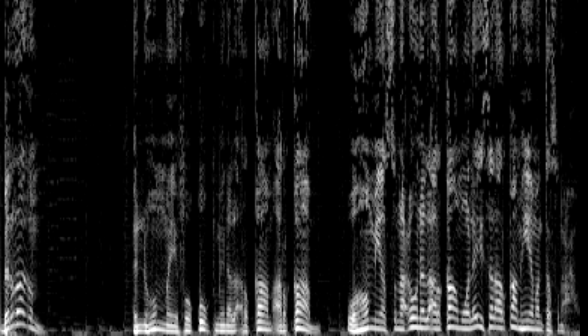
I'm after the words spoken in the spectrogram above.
بالرغم إن هم يفوقوك من الأرقام أرقام وهم يصنعون الأرقام وليس الأرقام هي من تصنعهم.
